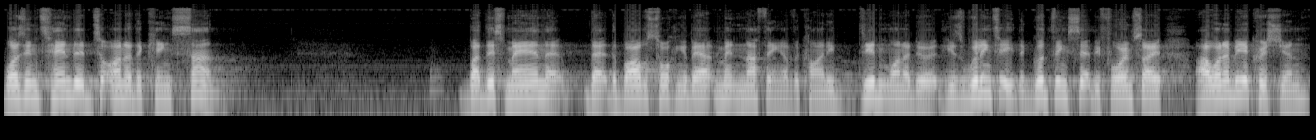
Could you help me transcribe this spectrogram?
was intended to honor the king's son. But this man that, that the Bible's talking about meant nothing of the kind. He didn't want to do it. He's willing to eat the good things set before him. So, I want to be a Christian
